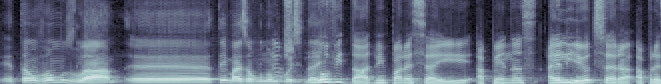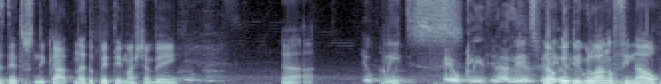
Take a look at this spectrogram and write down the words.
Então vamos lá. É, Tem mais algum nome conhecido aí? Novidade, me parece aí apenas. A Elieudes era a presidente do sindicato, né? Do PT, mas também. ah, Euclides. É Euclides, né? Elias? não, eu digo lá no final.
